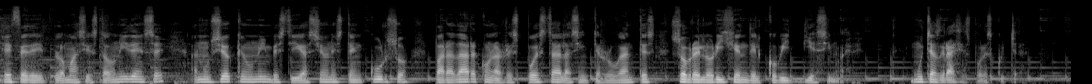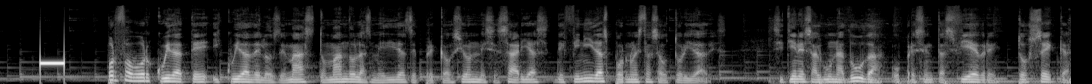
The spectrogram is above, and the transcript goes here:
jefe de diplomacia estadounidense, anunció que una investigación está en curso para dar con la respuesta a las interrogantes sobre el origen del COVID-19. Muchas gracias por escuchar. Por favor, cuídate y cuida de los demás tomando las medidas de precaución necesarias definidas por nuestras autoridades. Si tienes alguna duda o presentas fiebre, tos seca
